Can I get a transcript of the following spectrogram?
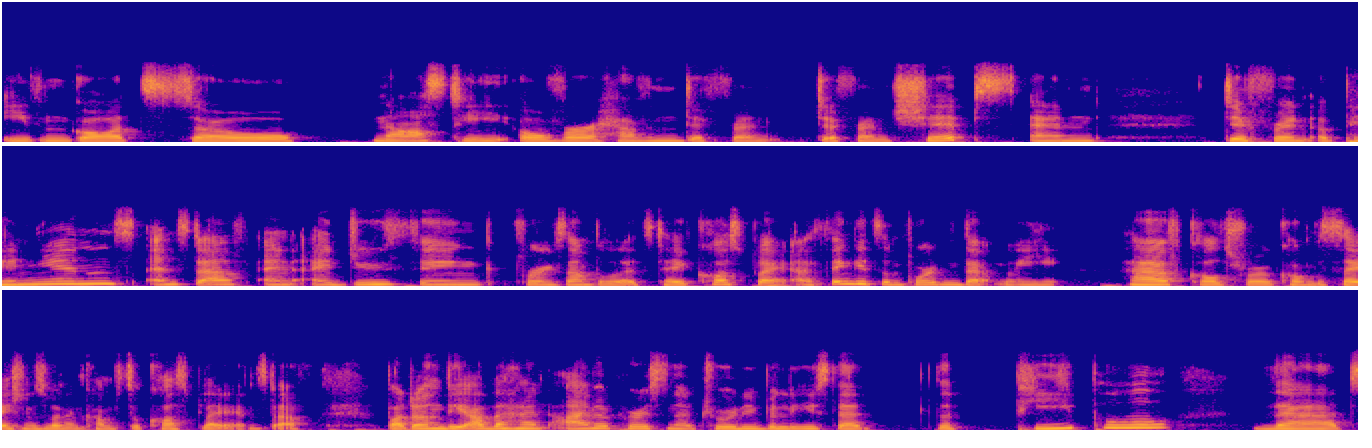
even got so nasty over having different different ships and different opinions and stuff. And I do think, for example, let's take cosplay. I think it's important that we have cultural conversations when it comes to cosplay and stuff. But on the other hand, I'm a person that truly believes that the people that,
